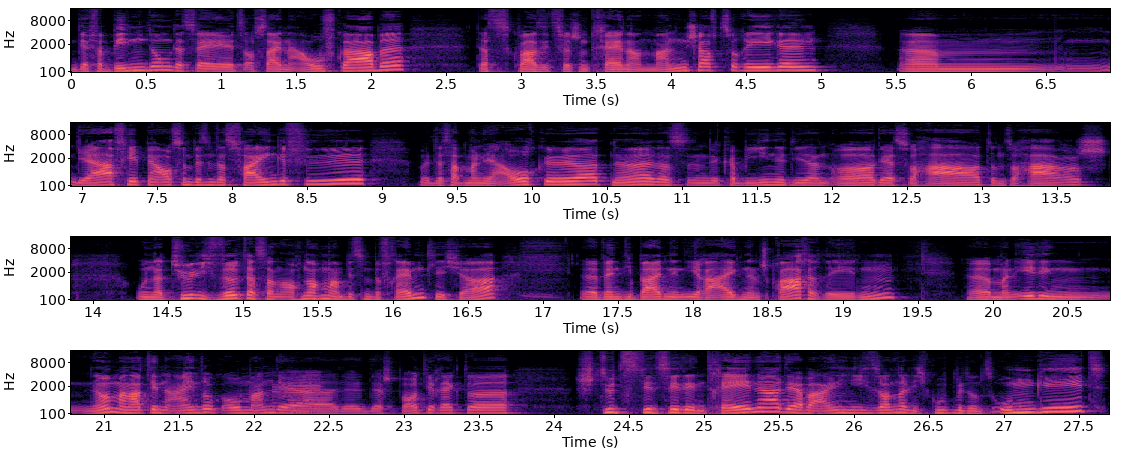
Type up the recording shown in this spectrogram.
in der Verbindung, das wäre jetzt auch seine Aufgabe, das quasi zwischen Trainer und Mannschaft zu regeln. Ähm, ja, fehlt mir auch so ein bisschen das Feingefühl. Das hat man ja auch gehört, ne? Das in der Kabine, die dann, oh, der ist so hart und so harsch. Und natürlich wirkt das dann auch nochmal ein bisschen befremdlicher, äh, wenn die beiden in ihrer eigenen Sprache reden. Äh, man, eh den, ne, man hat den Eindruck, oh Mann, der, der, der, Sportdirektor stützt jetzt hier den Trainer, der aber eigentlich nicht sonderlich gut mit uns umgeht.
